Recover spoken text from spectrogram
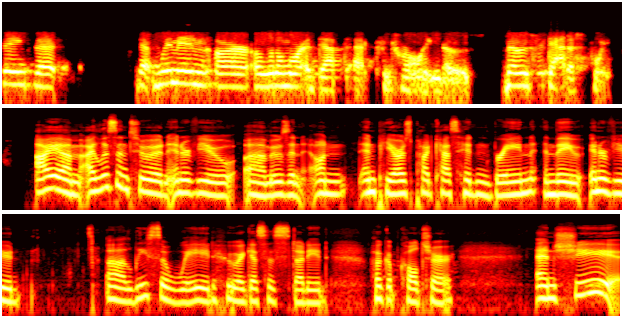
think that that women are a little more adept at controlling those those status points. I um I listened to an interview. Um, it was an on NPR's podcast Hidden Brain, and they interviewed uh, Lisa Wade, who I guess has studied hookup culture, and she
